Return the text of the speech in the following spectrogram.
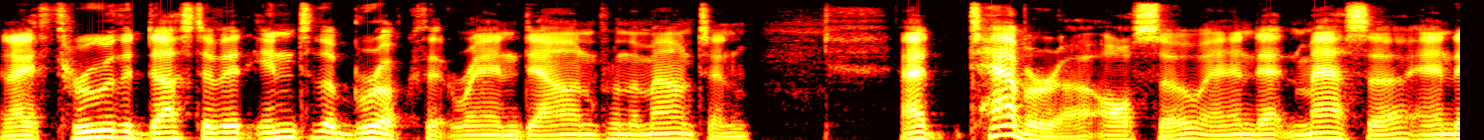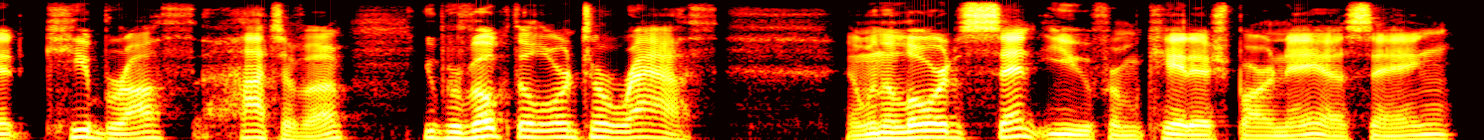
And I threw the dust of it into the brook that ran down from the mountain. At Taberah also, and at Massah, and at Kibroth Hattaavah, you provoked the Lord to wrath. And when the Lord sent you from Kadesh Barnea, saying,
